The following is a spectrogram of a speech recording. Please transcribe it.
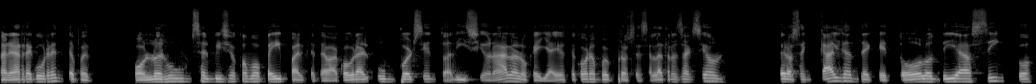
manera recurrente, pues ponlo en un servicio como PayPal que te va a cobrar un por ciento adicional a lo que ya ellos te cobran por procesar la transacción, pero se encargan de que todos los días 5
